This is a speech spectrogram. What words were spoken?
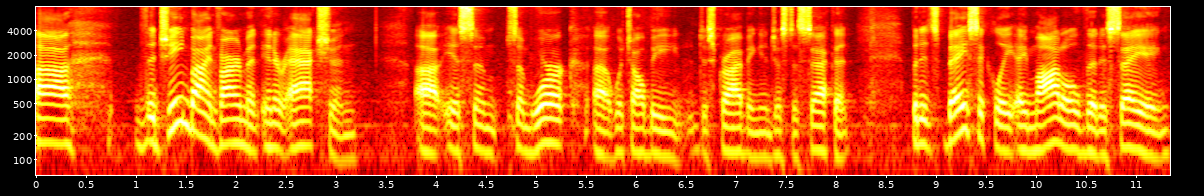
Uh, the gene by environment interaction uh, is some, some work, uh, which I'll be describing in just a second, but it's basically a model that is saying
